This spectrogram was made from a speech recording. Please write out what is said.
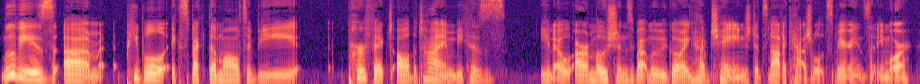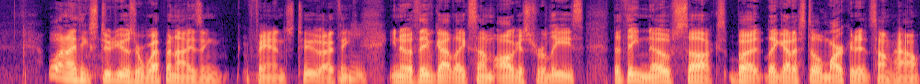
movies, um, people expect them all to be perfect all the time because you know our emotions about movie going have changed it's not a casual experience anymore Well, and I think studios are weaponizing fans too. I think mm-hmm. you know if they've got like some August release that they know sucks, but they got to still market it somehow,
